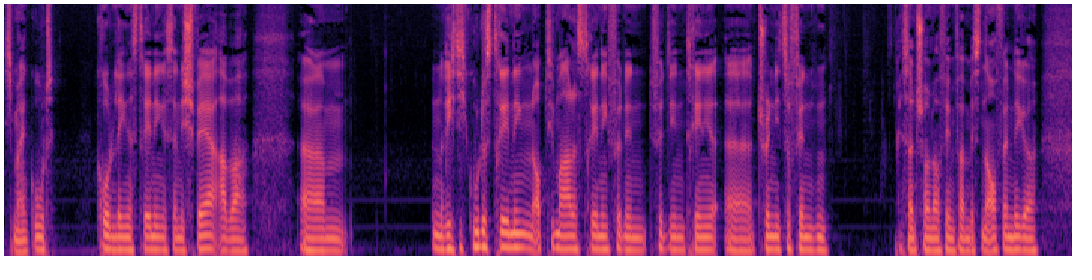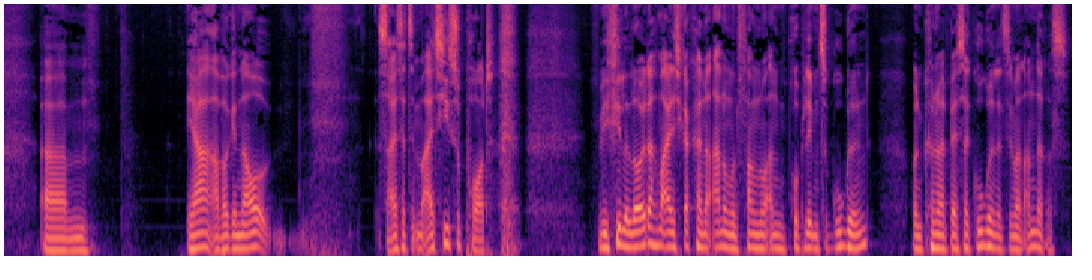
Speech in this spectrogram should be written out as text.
Ich meine, gut, grundlegendes Training ist ja nicht schwer, aber ähm, ein richtig gutes Training, ein optimales Training für den, für den Trainee, äh, Trainee zu finden, ist dann schon auf jeden Fall ein bisschen aufwendiger. Ähm, ja, aber genau, sei es jetzt im IT-Support. Wie viele Leute haben eigentlich gar keine Ahnung und fangen nur an, Probleme zu googeln und können halt besser googeln als jemand anderes.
